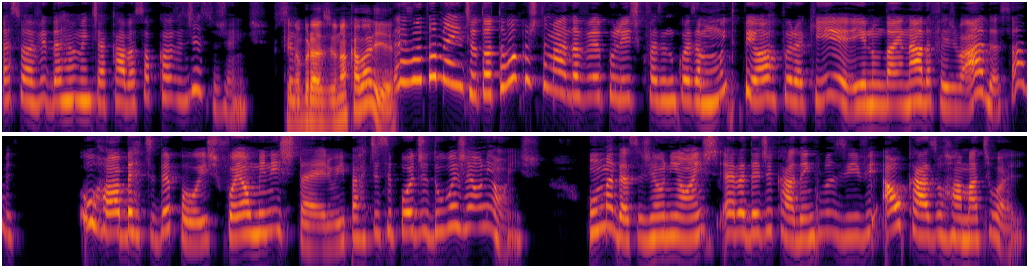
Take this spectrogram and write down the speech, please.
a sua vida realmente acaba só por causa disso, gente? Que Se... no Brasil não acabaria. Exatamente, eu tô tão acostumada a ver político fazendo coisa muito pior por aqui e não dá em nada feijoada, sabe? O Robert depois foi ao ministério e participou de duas reuniões. Uma dessas reuniões era dedicada inclusive ao caso Ramatuelle.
